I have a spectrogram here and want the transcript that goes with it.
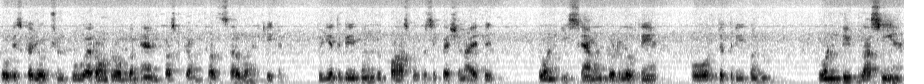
तो इसका जो ऑप्शन टू है round robin and first come first serve है, ठीक है? तो ये तकरीबन जो पास पेपर से क्वेश्चन आए थे ट्वेंटी सेवन टोटल होते हैं और तकरीबन ट्वेंटी प्लस ही हैं।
